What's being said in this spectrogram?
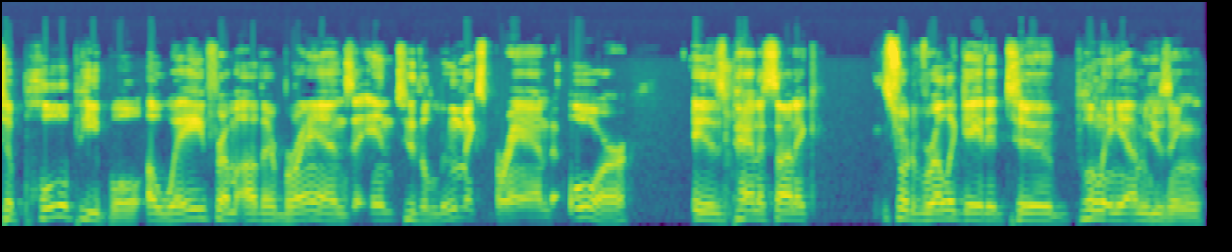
to pull people away from other brands into the Lumix brand? Or is Panasonic sort of relegated to pulling I'm using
